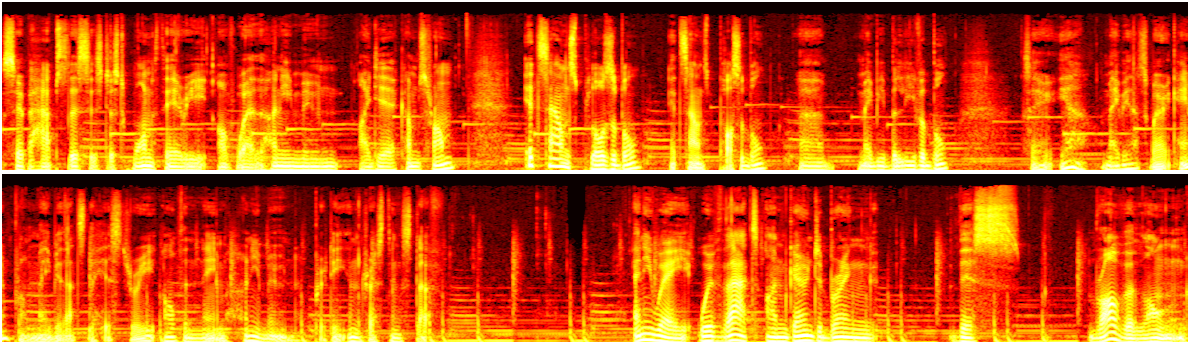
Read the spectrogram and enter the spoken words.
so perhaps this is just one theory of where the honeymoon idea comes from. It sounds plausible, it sounds possible, uh, maybe believable. So, yeah, maybe that's where it came from. Maybe that's the history of the name honeymoon. Pretty interesting stuff. Anyway, with that, I'm going to bring this rather long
